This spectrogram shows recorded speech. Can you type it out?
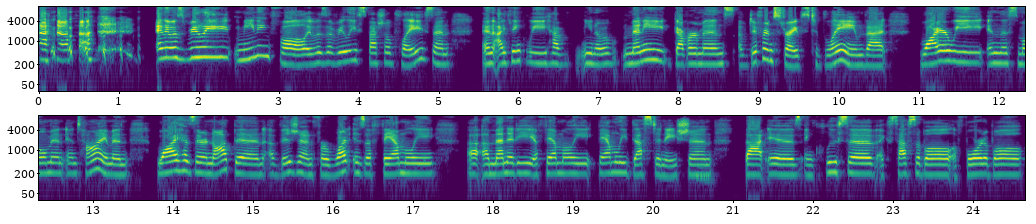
and it was really meaningful. It was a really special place, and and I think we have, you know, many governments of different stripes to blame that why are we in this moment in time and why has there not been a vision for what is a family uh, amenity a family family destination mm-hmm that is inclusive, accessible, affordable?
